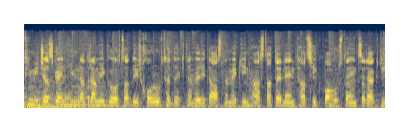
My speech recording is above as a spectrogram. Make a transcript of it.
Արժույթի միջազգային հիմնադրամի գործադիր խորհուրդը դեկտեմբերի 11-ին հաստատել է ընթացիկ պահուստային ծրագրի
